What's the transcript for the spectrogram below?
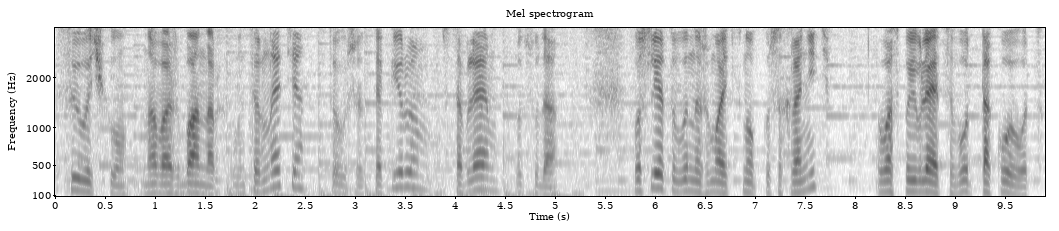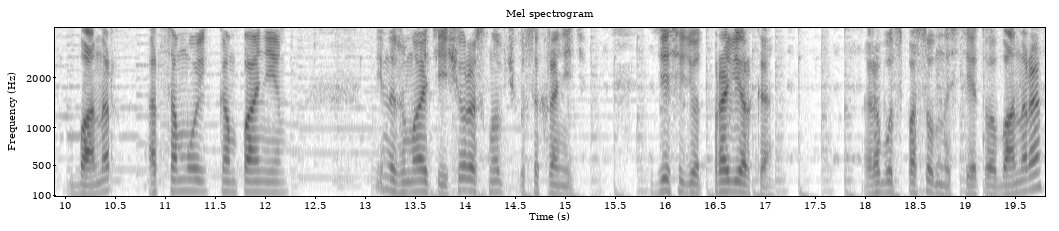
ссылочку на ваш баннер в интернете также копируем, вставляем вот сюда. После этого вы нажимаете кнопку «Сохранить». У вас появляется вот такой вот баннер от самой компании. И нажимаете еще раз кнопочку «Сохранить». Здесь идет проверка работоспособности этого баннера.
